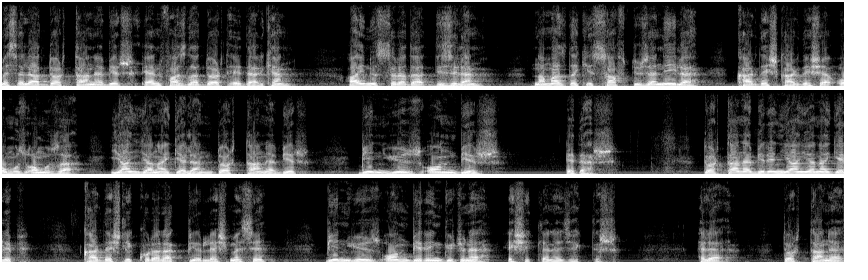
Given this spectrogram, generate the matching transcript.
Mesela dört tane bir, en fazla dört ederken, aynı sırada dizilen, namazdaki saf düzeniyle kardeş kardeşe, omuz omuza, yan yana gelen dört tane bir, bin yüz on bir eder. Dört tane birin yan yana gelip, kardeşlik kurarak birleşmesi, bin yüz on birin gücüne eşitlenecektir. Hele dört tane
